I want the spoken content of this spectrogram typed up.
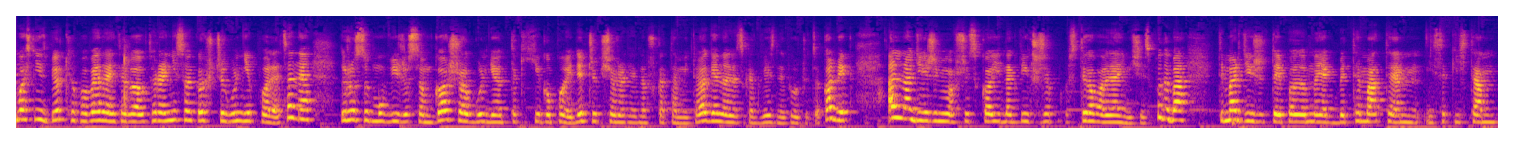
właśnie zbiorki opowiadań tego autora nie są jakoś szczególnie polecane. Dużo osób mówi, że są gorsze ogólnie od takich jego pojedynczych książek, jak na przykład ta mitologia, Nodecka Pył czy cokolwiek, ale mam nadzieję, że mimo wszystko jednak większość z tych opowiadań mi się spodoba. Tym bardziej, że tutaj podobno jakby tematem jest jakiś tam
